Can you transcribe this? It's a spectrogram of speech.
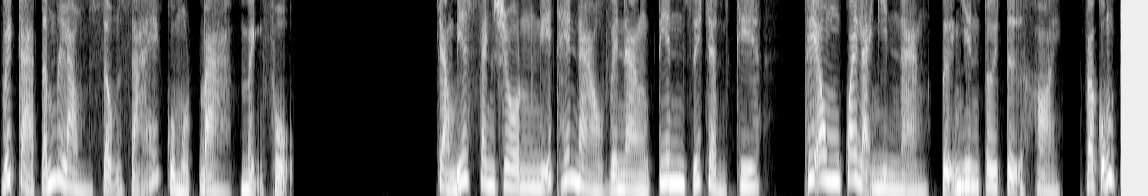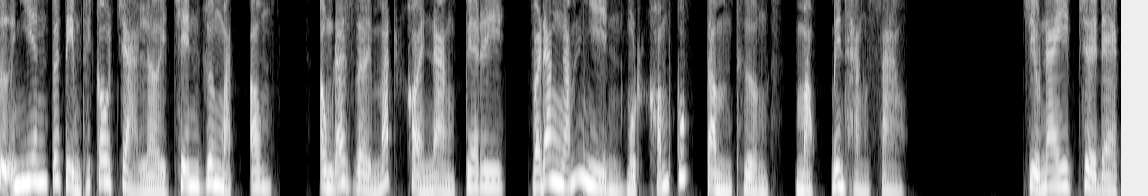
với cả tấm lòng rộng rãi của một bà mệnh phụ. Chẳng biết Saint John nghĩ thế nào về nàng tiên dưới trần kia. Thấy ông quay lại nhìn nàng, tự nhiên tôi tự hỏi. Và cũng tự nhiên tôi tìm thấy câu trả lời trên gương mặt ông. Ông đã rời mắt khỏi nàng Perry và đang ngắm nhìn một khóm cúc tầm thường mọc bên hàng xào. Chiều nay trời đẹp,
